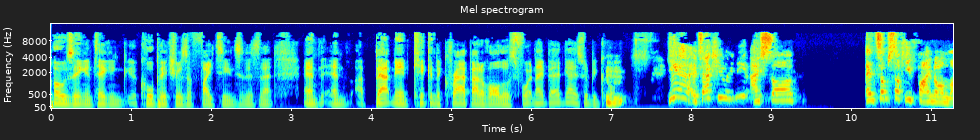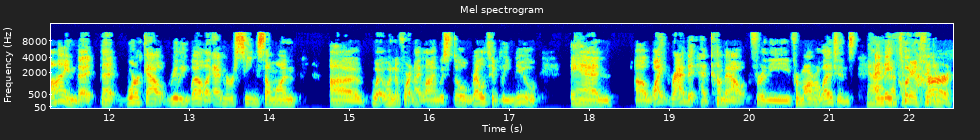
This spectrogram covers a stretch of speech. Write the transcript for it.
posing and taking cool pictures of fight scenes and this and that. And and a Batman kicking the crap out of all those Fortnite bad guys would be cool. Mhm. Yeah, it's actually really neat. I saw, and some stuff you find online that that work out really well. Like I remember seeing someone uh when the Fortnite line was still relatively new, and uh, White Rabbit had come out for the for Marvel Legends, Yeah, and they put her figure.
